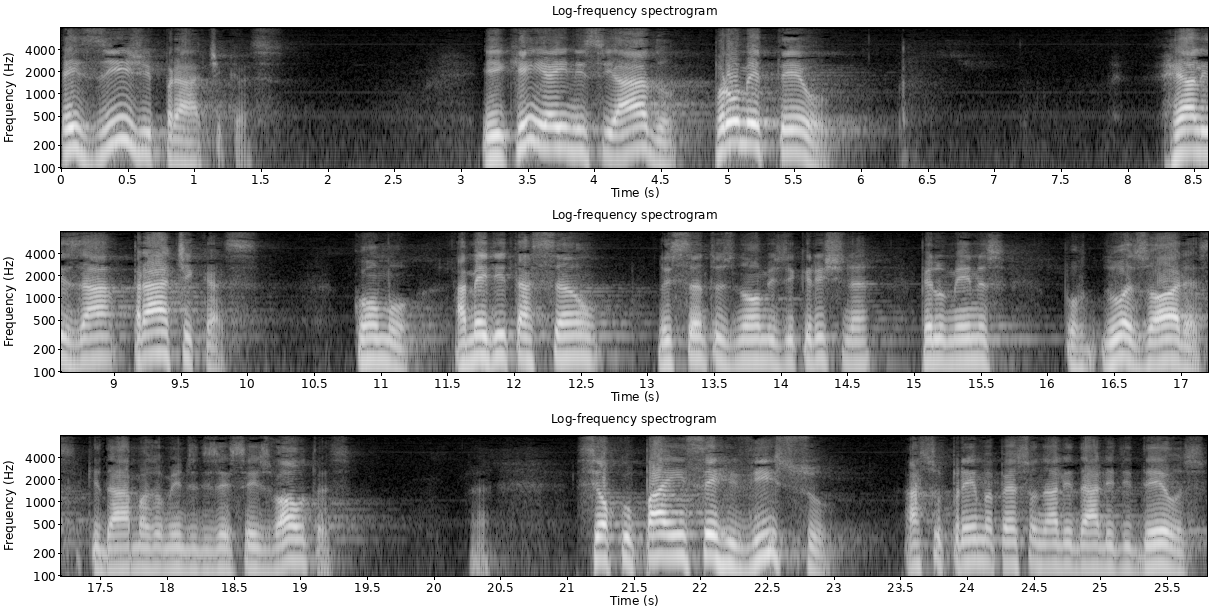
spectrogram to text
Exige práticas. E quem é iniciado prometeu realizar práticas como a meditação nos santos nomes de Krishna, pelo menos por duas horas, que dá mais ou menos 16 voltas. Né? Se ocupar em serviço à Suprema Personalidade de Deus,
